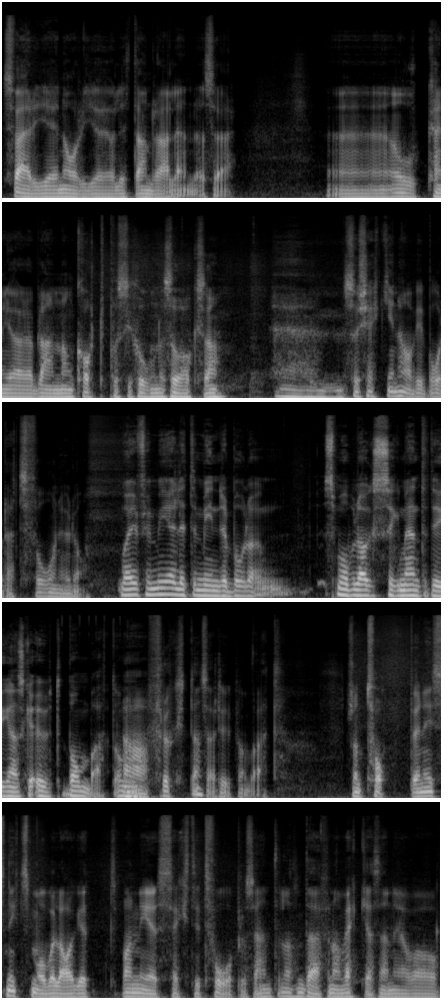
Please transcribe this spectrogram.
Sverige, Norge och lite andra länder och sådär. Uh, och kan göra ibland någon kort position och så också. Um, så Tjeckien har vi båda två nu då. Vad är det för mer lite mindre bolag? Småbolagssegmentet är ju ganska utbombat. Om... Ja, fruktansvärt utbombat. Från toppen i snittsmåbolaget var ner 62 procent eller något sånt där för någon vecka sedan när jag var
